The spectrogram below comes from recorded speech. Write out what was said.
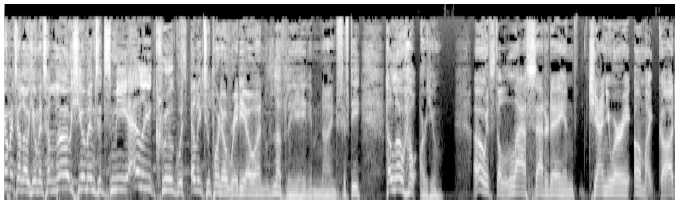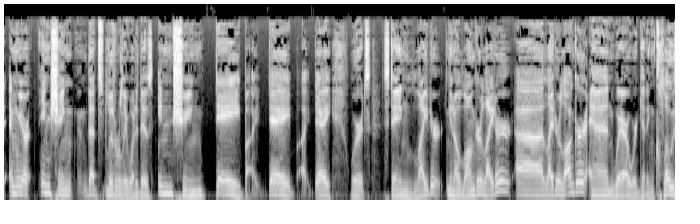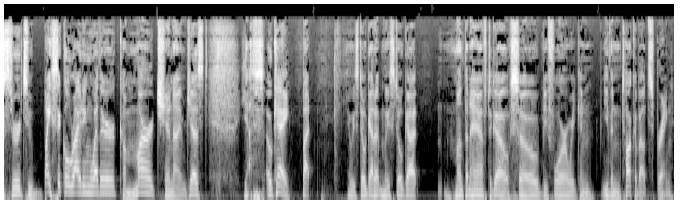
humans, hello humans, hello humans. It's me, Ellie Krug with Ellie 2.0 Radio on lovely AM 950. Hello, how are you? Oh, it's the last Saturday in January. Oh my God. And we are inching, that's literally what it is, inching day by day by day, where it's staying lighter, you know, longer, lighter, uh, lighter, longer, and where we're getting closer to bicycle riding weather come March. And I'm just, yes, okay. But we still got it. We still got month and a half to go. So before we can even talk about spring.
